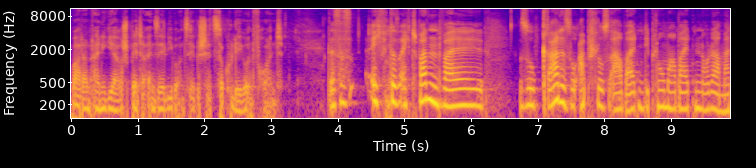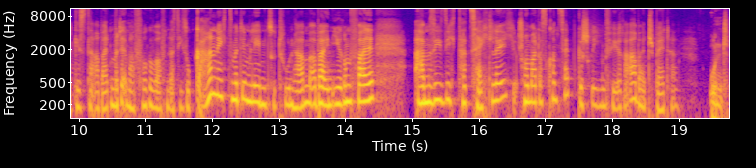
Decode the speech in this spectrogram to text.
War dann einige Jahre später ein sehr lieber und sehr geschätzter Kollege und Freund. Das ist, ich finde das echt spannend, weil so gerade so Abschlussarbeiten, Diplomarbeiten oder Magisterarbeiten wird ja immer vorgeworfen, dass sie so gar nichts mit dem Leben zu tun haben. Aber in Ihrem Fall haben Sie sich tatsächlich schon mal das Konzept geschrieben für Ihre Arbeit später. Und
